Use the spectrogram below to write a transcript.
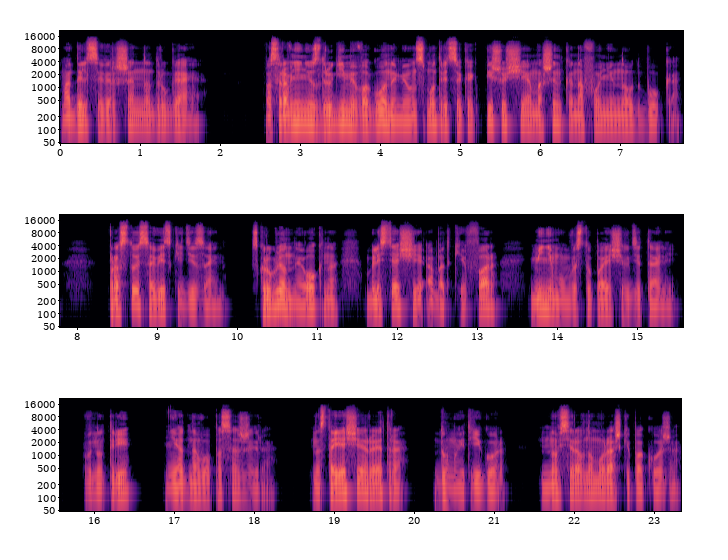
модель совершенно другая. По сравнению с другими вагонами он смотрится как пишущая машинка на фоне ноутбука. Простой советский дизайн. Скругленные окна, блестящие ободки фар, минимум выступающих деталей. Внутри ни одного пассажира. Настоящее ретро, думает Егор, но все равно мурашки по коже.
